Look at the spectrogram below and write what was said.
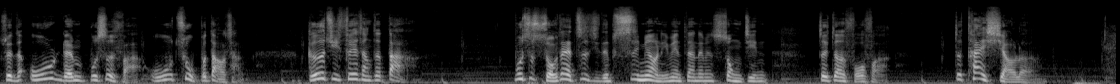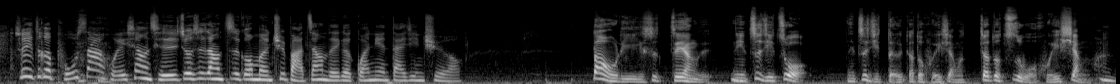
所以呢，无人不是法，无处不道场，格局非常的大，不是守在自己的寺庙里面，在那边诵经，这叫佛法，这太小了。所以这个菩萨回向，其实就是让志工们去把这样的一个观念带进去喽。道理是这样的，你自己做。你自己得叫做回向嘛，叫做自我回向嘛。嗯、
